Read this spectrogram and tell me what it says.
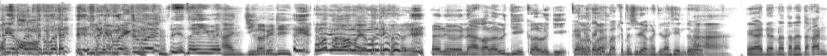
Rio batu. Rio batu. Rio tai. Anjing. Sorry Ji. Gak apa-apa, gak apa-apa ya. Gue terima lo ya. Aduh, nah kalau lu Ji, kalau lu Ji, kan lu tadi gua. bucketnya sudah ngejelasin tuh. Ah, Ya dan rata-rata kan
